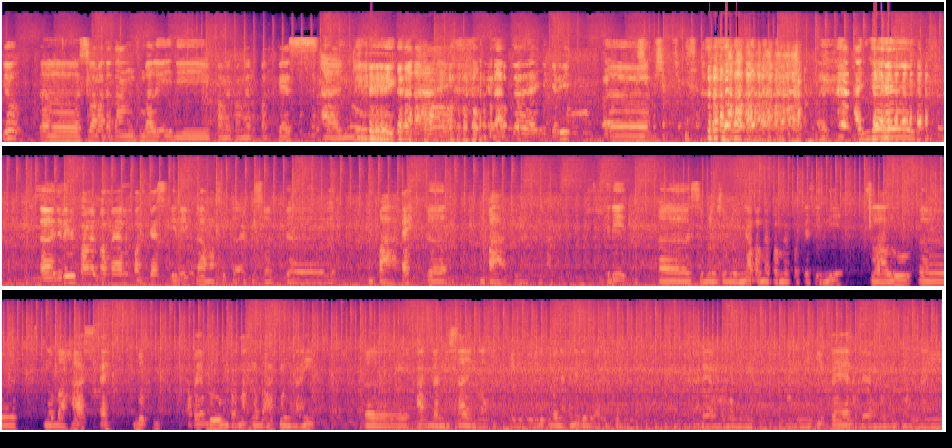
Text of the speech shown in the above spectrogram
Yuk, eh, selamat datang kembali di pamer-pamer podcast anjing. Datang. Jadi anjing. Eh, jadi pamer-pamer podcast ini udah masuk ke episode ke empat eh ke empat. Jadi eh, sebelum-sebelumnya pamer-pamer podcast ini selalu eh, ngebahas eh bu- apa ya belum pernah ngebahas mengenai eh, art dan desain lah kayak gitu jadi kebanyakannya di luar itu gitu. ada yang ngomongin mengenai event ada yang ngomongin mengenai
